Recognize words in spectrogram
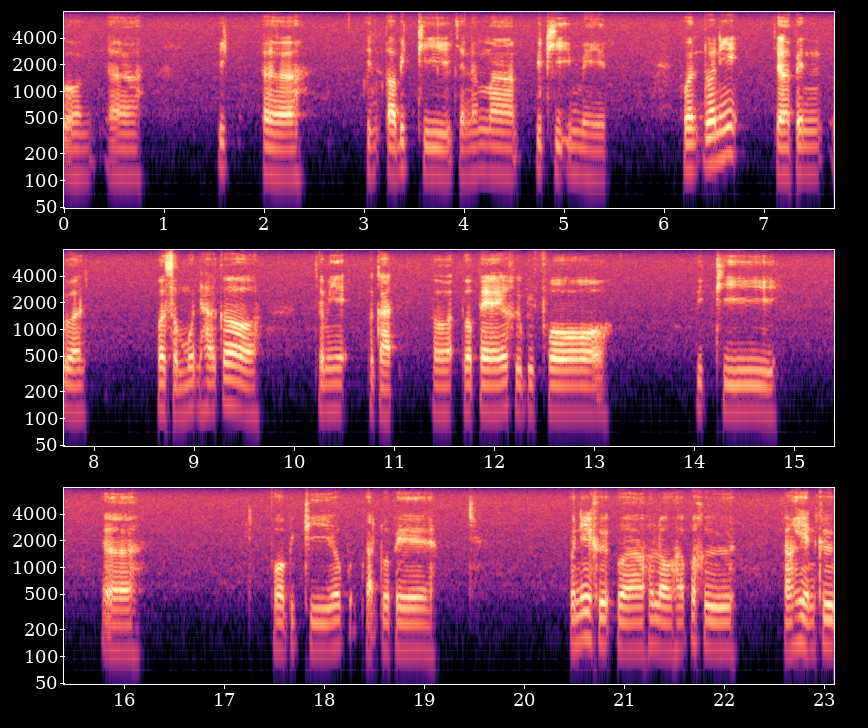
ก่อนเอ่อ big เอ่อ install big T จากนั้นมา big T image ส่วนตัวนี้จะเป็นตัวตัวสมมุติฮะก็จะมีประกาศตัวตัวแปรก็คือ before big T เอ่อ for big T แล้วประกาศตัวแปรตัวนี้คือตัวทดลองครับก็คือ หลังเห็นคือ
